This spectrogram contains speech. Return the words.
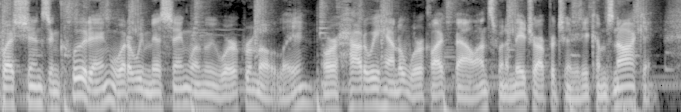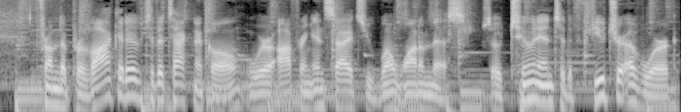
Questions including what are we missing when we work remotely, or how do we handle work life balance when a major opportunity comes knocking? From the provocative to the technical, we're offering insights you won't want to miss. So tune in to the future of work,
